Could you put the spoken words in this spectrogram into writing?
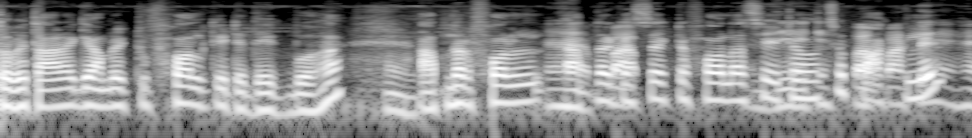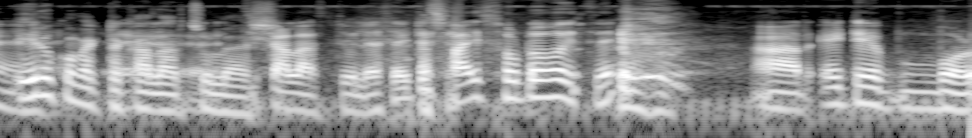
তবে তার আগে আমরা একটু ফল কেটে দেখব হ্যাঁ? আপনার ফল হ্যাঁ, আপনার কাছে একটা ফল আছে এটা হচ্ছে পাকলে হ্যাঁ, এরকম একটা হ্যাঁ, কালার চলে আসে। কালার চলে আসে। এটা সাইজ ছোট হয়েছে আর এটা বড়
